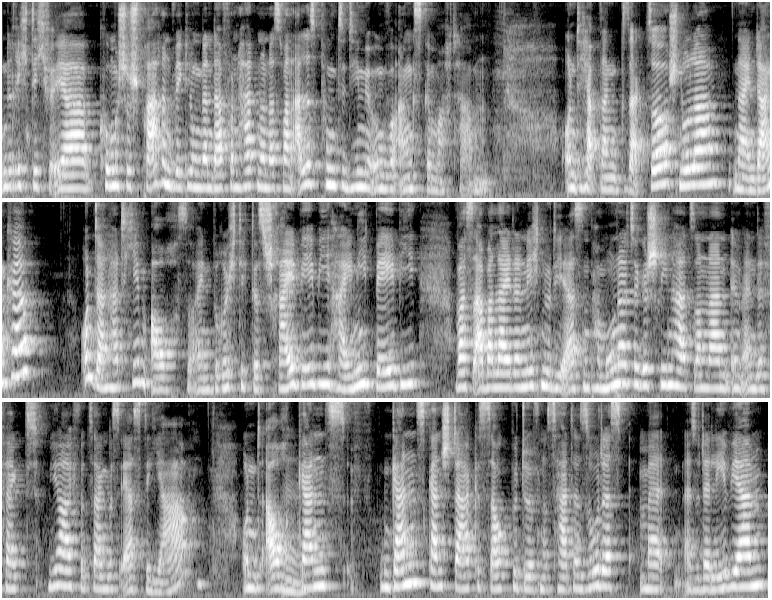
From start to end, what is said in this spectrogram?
eine richtig ja, komische Sprachentwicklung dann davon hatten. Und das waren alles Punkte, die mir irgendwo Angst gemacht haben. Und ich habe dann gesagt, so, Schnuller, nein, danke. Und dann hatte ich eben auch so ein berüchtigtes Schreibaby, High Need Baby, was aber leider nicht nur die ersten paar Monate geschrien hat, sondern im Endeffekt, ja, ich würde sagen, das erste Jahr und auch mhm. ganz, ganz, ganz starkes Saugbedürfnis hatte, so dass, also der Levian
